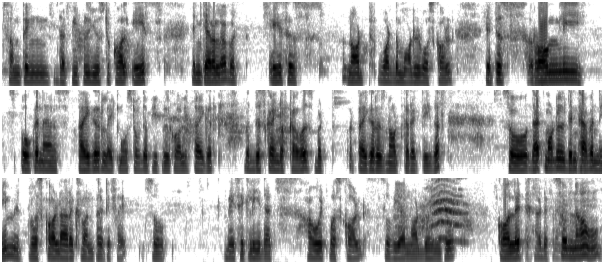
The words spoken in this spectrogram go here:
something that people used to call ace in Kerala but ace is not what the model was called. It is wrongly spoken as tiger like most of the people call it tiger but this kind of covers but tiger is not correct either. So that model didn't have a name. It was called rx 135 so basically that's how it was called. So we are not going to call it a different so now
